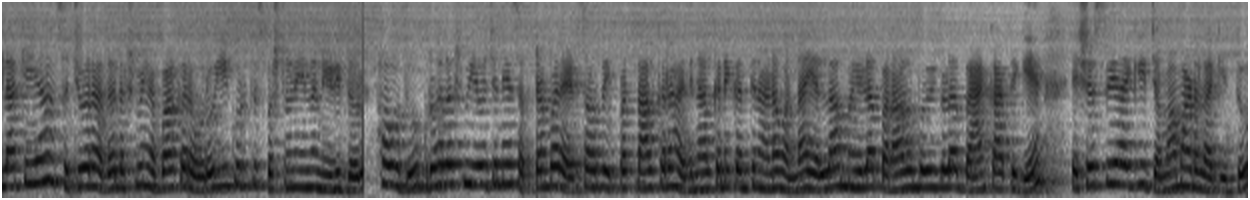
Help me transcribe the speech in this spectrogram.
ಇಲಾಖೆಯ ಸಚಿವರಾದ ಲಕ್ಷ್ಮೀ ಹೆಬ್ಬಾಳ್ಕರ್ ಅವರು ಈ ಕುರಿತು ಸ್ಪಷ್ಟನೆಯನ್ನು ನೀಡಿದ್ದರು. ಹೌದು, ಗೃಹಲಕ್ಷ್ಮಿ ಯೋಜನೆ ಸೆಪ್ಟೆಂಬರ್ ಎರಡ್ ಸಾವಿರದ ಇಪ್ಪತ್ನಾಲ್ಕರ ಹದಿನಾಲ್ಕನೇ ಕಂತಿನ ಹಣವನ್ನು ಎಲ್ಲ ಮಹಿಳಾ ಫಲಾನುಭವಿಗಳ ಬ್ಯಾಂಕ್ ಖಾತೆಗೆ ಯಶಸ್ವಿಯಾಗಿ ಜಮಾ ಮಾಡಲಾಗಿದ್ದು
